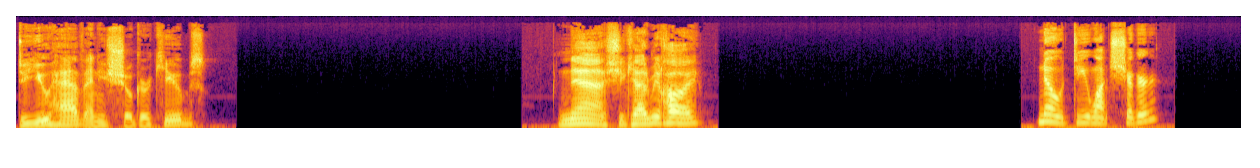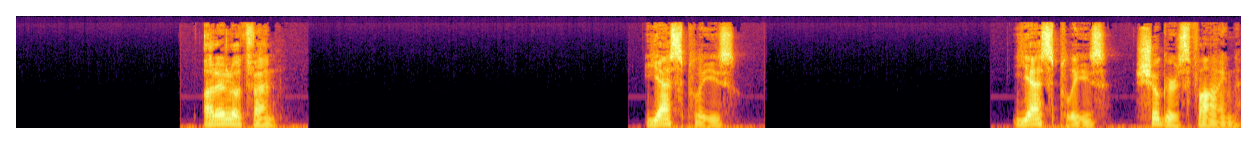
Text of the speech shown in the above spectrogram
Do you have any sugar cubes? نه شکر میخوای No, do you want sugar? آره لطفا Yes, please. Yes, please. Sugar's fine.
